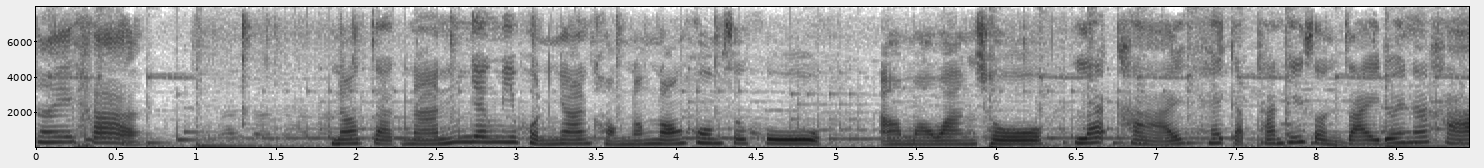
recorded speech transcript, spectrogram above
ให้ค่ะ นอกจากนั้นยังมีผลงานของน้องๆโฮมสคูลเอามาวางโชว์ และขายให้กับท่านที่สนใจด้วยนะคะ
